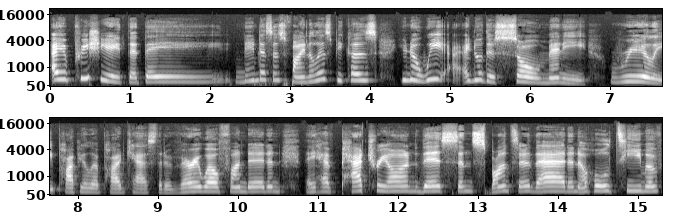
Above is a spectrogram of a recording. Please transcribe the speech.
I appreciate that they named us as finalists because, you know, we I know there's so many really popular podcasts that are very well funded and they have Patreon this and sponsor that and a whole team of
